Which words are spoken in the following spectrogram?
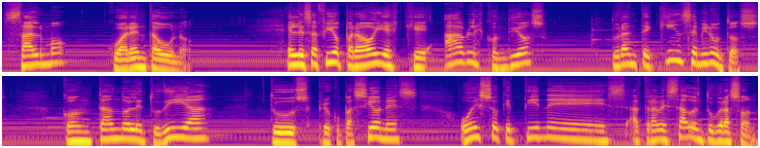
Salmo 41. El desafío para hoy es que hables con Dios durante 15 minutos, contándole tu día, tus preocupaciones, o eso que tienes atravesado en tu corazón.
